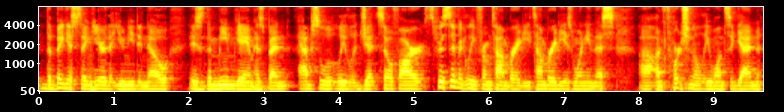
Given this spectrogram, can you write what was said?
the biggest thing here that you need to know is the meme game has been absolutely legit so far, specifically from Tom Brady. Tom Brady is winning this, uh, unfortunately, once again.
